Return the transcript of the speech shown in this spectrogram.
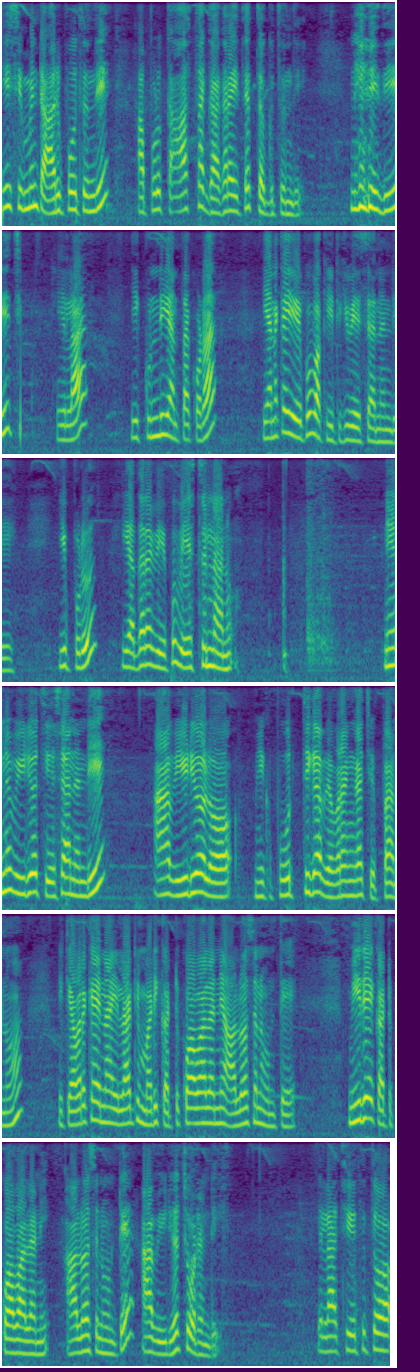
ఈ సిమెంట్ ఆరిపోతుంది. అప్పుడు కాస్త గగరైతే తగ్గుతుంది. నేను ఇది ఇలా ఈ కుండీ అంతా కూడా వెనక వైపు ఒక ఇటుక వేశానండి. ఇప్పుడు ఎదర వైపు వేస్తున్నాను. నేను వీడియో చేశానండి. ఆ వీడియోలో మీకు పూర్తిగా వివరంగా చెప్పాను. మీకు ఎవరికైనా ఇలాంటి మడి కట్టుకోవాలని ఆలోచన ఉంటే మీరే కట్టుకోవాలని ఆలోచన ఉంటే ఆ వీడియో చూడండి. ఇలా చేతితో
